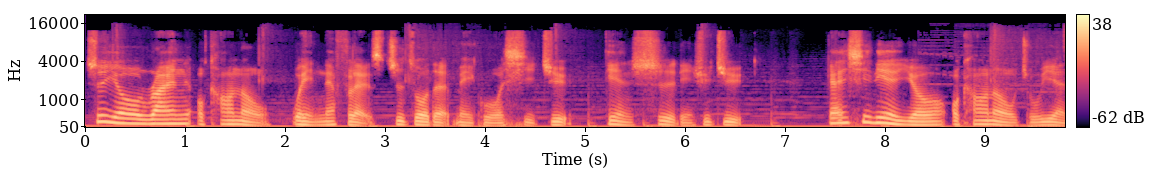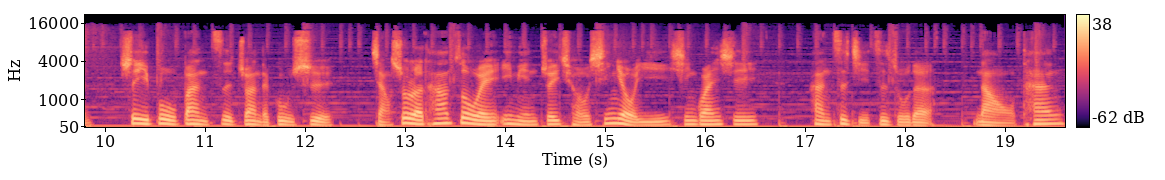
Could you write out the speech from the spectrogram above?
是由 Ryan O'Connell。为 Netflix 制作的美国喜剧电视连续剧，该系列由 O'Connell 主演，是一部半自传的故事，讲述了他作为一名追求新友谊、新关系和自给自足的脑瘫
